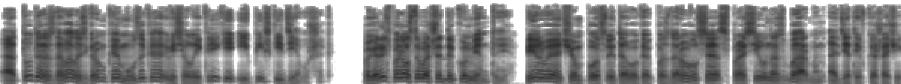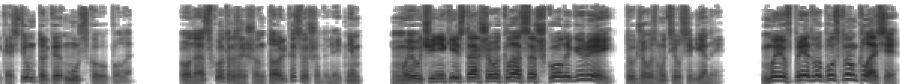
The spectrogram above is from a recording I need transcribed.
Оттуда раздавалась громкая музыка, веселые крики и писки девушек. «Покажите, пожалуйста, ваши документы», Первое, о чем после того, как поздоровался, спросил нас бармен, одетый в кошачий костюм только мужского пола. «У нас вход разрешен только совершеннолетним». «Мы ученики старшего класса школы Гюрей», — тут же возмутился Генри. «Мы в предвыпускном классе.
